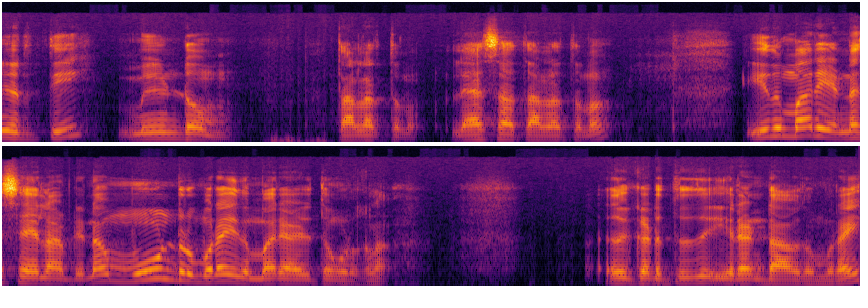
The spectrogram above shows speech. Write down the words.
நிறுத்தி மீண்டும் தளர்த்தணும் லேசாக தளர்த்தணும். இது மாதிரி என்ன செய்யலாம் அப்படின்னா மூன்று முறை இது மாதிரி அழுத்தம் கொடுக்கலாம். அதுக்கு அடுத்தது இரண்டாவது முறை.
